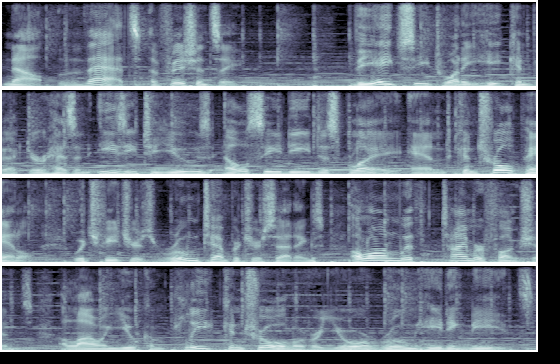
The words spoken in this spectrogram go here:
Now that's efficiency. The HC20 heat convector has an easy-to-use LCD display and control panel, which features room temperature settings along with timer functions, allowing you complete control over your room heating needs.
